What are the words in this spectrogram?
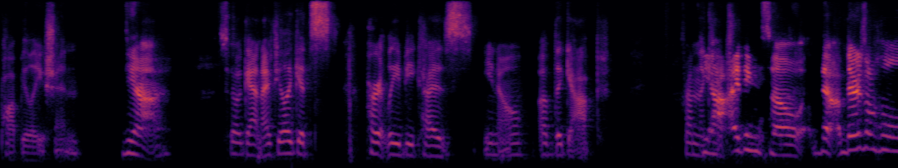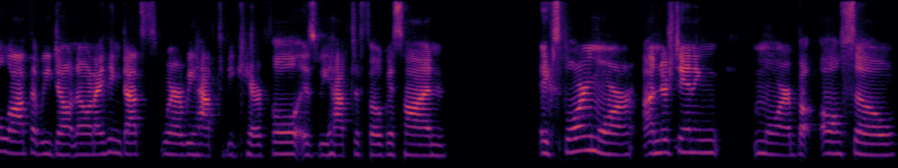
population. Yeah. so again i feel like it's partly because you know of the gap from the yeah capture i think so. There's a whole lot that we don't know and i think that's where we have to be careful is we have to focus on exploring more understanding more but also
